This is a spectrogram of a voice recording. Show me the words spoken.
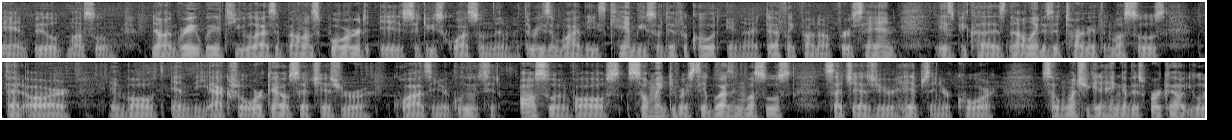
and build muscle. Now a great way to utilize a balance board is to do squats on them. The reason why these can be so difficult and I definitely found out firsthand is because not only does it target the muscles that are involved in the actual workout such as your quads and your glutes, it also involves so many different stabilizing muscles such as your hips and your core. So once you get a hang of this workout, you'll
